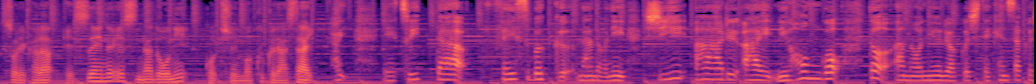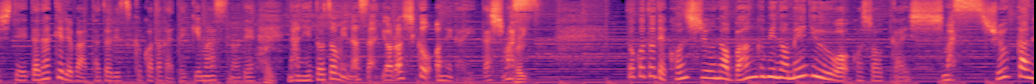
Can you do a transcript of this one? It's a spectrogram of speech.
それから SNS などにご注目ください。はい、えー、ツイッター、フェイスブックなどに CRI 日本語とあの入力して検索していただければたどり着くことができますので、はい何卒皆さんよろしくお願いいたします。はいということで今週の番組のメニューをご紹介します。週刊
